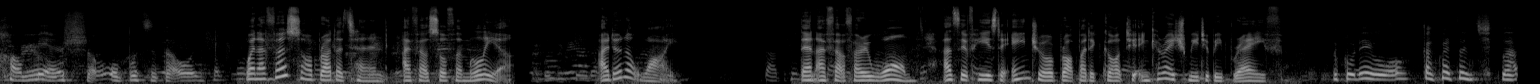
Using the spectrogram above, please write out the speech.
因为我这辈子没有这样子过的经验。第一眼看到陈师兄，我就觉得好面熟，我不知道为什么。When I first saw Brother Chen, I felt so familiar. I don't know why. Then I felt very warm, as if he is the angel brought by the God to encourage me to be brave. 鼓励我赶快站起来。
